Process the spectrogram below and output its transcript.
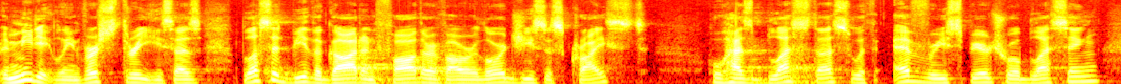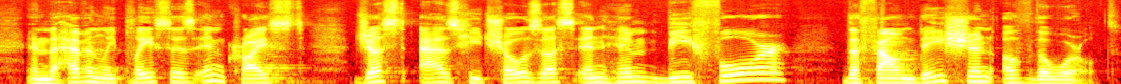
immediately in verse 3, he says, Blessed be the God and Father of our Lord Jesus Christ who has blessed us with every spiritual blessing in the heavenly places in Christ, just as he chose us in him before the foundation of the world,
